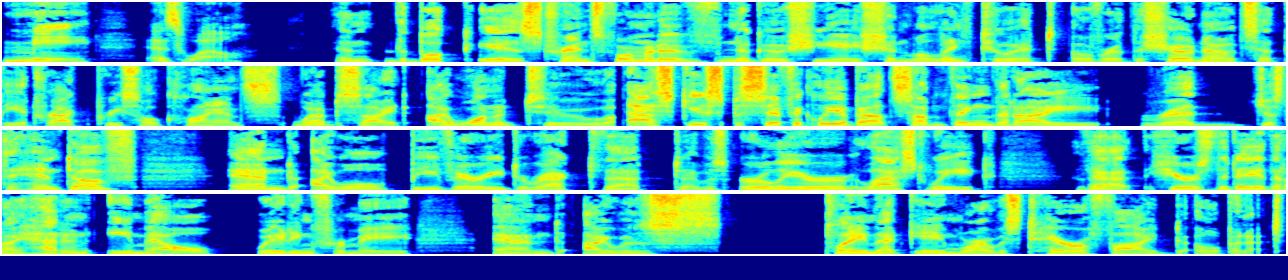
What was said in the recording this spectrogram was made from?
me as well. And the book is Transformative Negotiation. We'll link to it over at the show notes at the Attract Pre-Sold Clients website. I wanted to ask you specifically about something that I read just a hint of. And I will be very direct that it was earlier last week that here's the day that I had an email waiting for me and I was playing that game where I was terrified to open it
